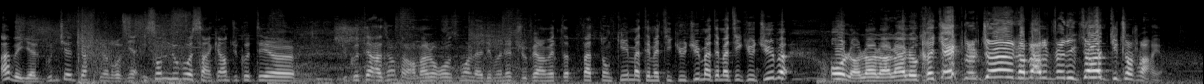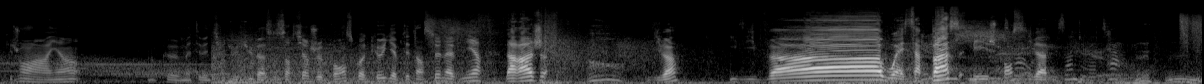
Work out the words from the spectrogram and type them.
Ah, bah il y a le Bounty Hunter qui vient de revenir. Ils sont de nouveau 5 hein, du côté euh, du côté Radiant. Alors, malheureusement, la démonette, je permets pas de tanker. Mathématiques YouTube, mathématiques YouTube. Oh là là là là, le critique, le de la part de Phoenixon qui ne changera rien. Qui ne changera rien. Donc, euh, mathématiques YouTube va s'en sortir, je pense. Quoique, il y a peut-être un stun à venir. La rage. Oh, il y va Il y va. Ouais, ça passe, mais je pense qu'il va. Is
